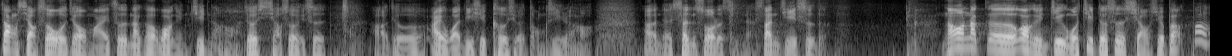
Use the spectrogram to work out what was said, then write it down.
像小时候我就有买一支那个望远镜哈，就小时候也是啊，就爱玩一些科学的东西了哈。啊，那伸缩的型的，三节式的。然后那个望远镜，我记得是小学不知道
